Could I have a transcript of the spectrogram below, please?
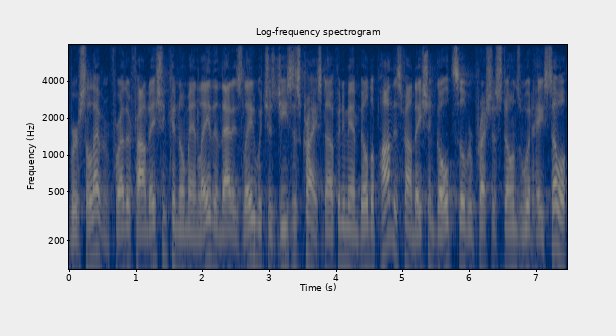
Verse 11 For other foundation can no man lay than that is laid, which is Jesus Christ. Now, if any man build upon this foundation gold, silver, precious stones, wood, hay, stubble,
